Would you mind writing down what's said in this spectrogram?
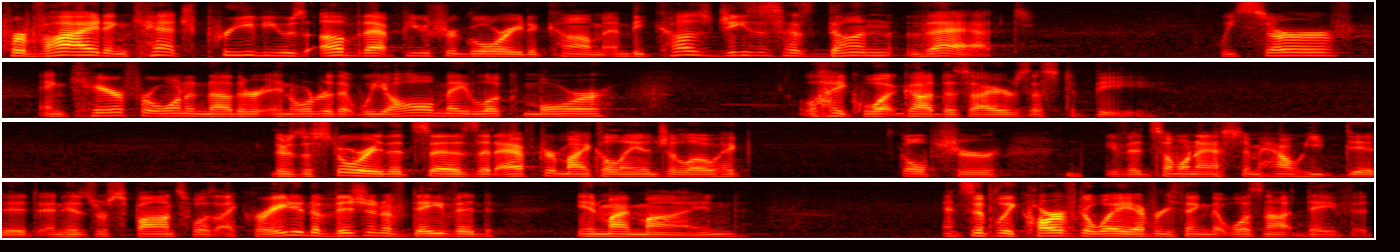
provide and catch previews of that future glory to come. And because Jesus has done that, we serve and care for one another in order that we all may look more like what God desires us to be. There's a story that says that after Michelangelo had sculpture David, someone asked him how he did it, and his response was, I created a vision of David in my mind and simply carved away everything that was not David.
